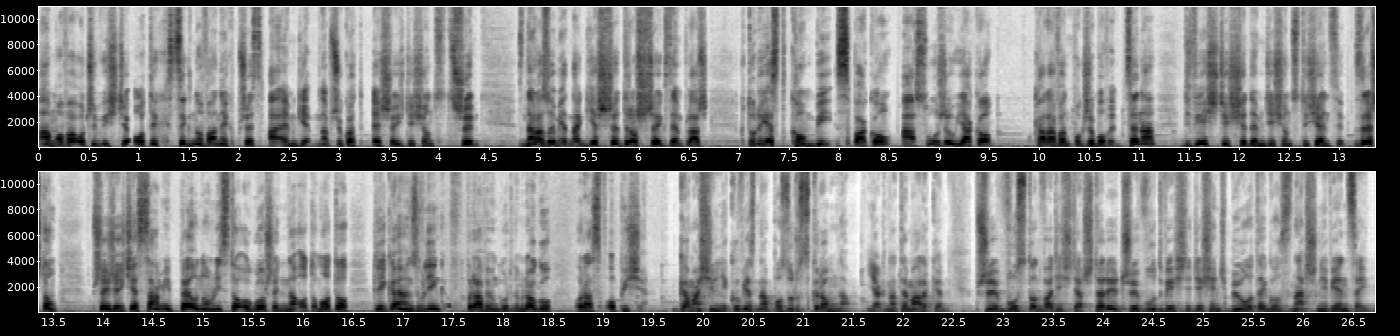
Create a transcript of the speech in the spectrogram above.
a mowa oczywiście o tych sygnowanych przez AMG, na przykład E63. Znalazłem jednak jeszcze droższy egzemplarz, który jest kombi z paką, a służył jako karawan pogrzebowy. Cena 270 tysięcy. Zresztą przejrzyjcie sami pełną listę ogłoszeń na Otomoto, klikając w link w prawym górnym rogu oraz w opisie. Gama silników jest na pozór skromna, jak na tę markę. Przy W124 czy W210 było tego znacznie więcej.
